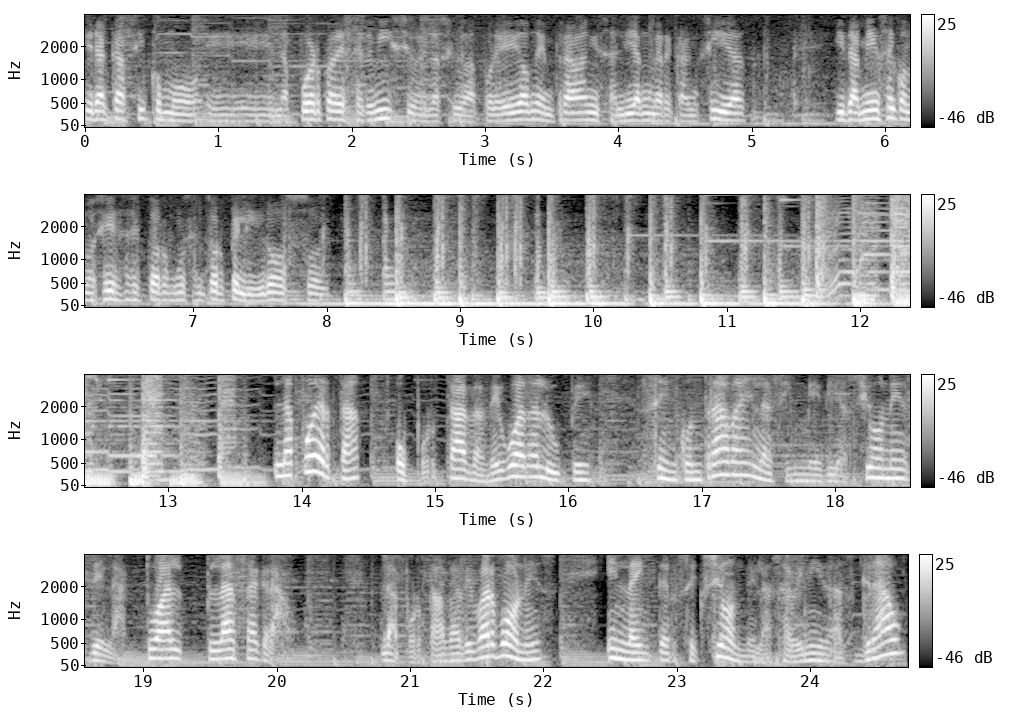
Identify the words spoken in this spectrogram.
era casi como eh, la puerta de servicio de la ciudad, por ahí donde entraban y salían mercancías, y también se conocía ese sector como un sector peligroso. La puerta, o portada de Guadalupe, se encontraba en las inmediaciones de la actual Plaza Grau. La portada de Barbones en la intersección de las avenidas Grau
